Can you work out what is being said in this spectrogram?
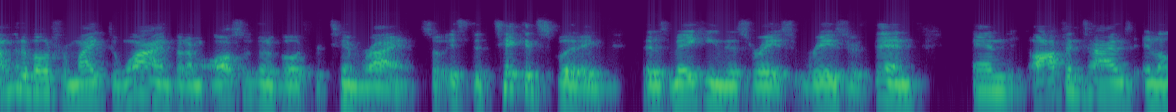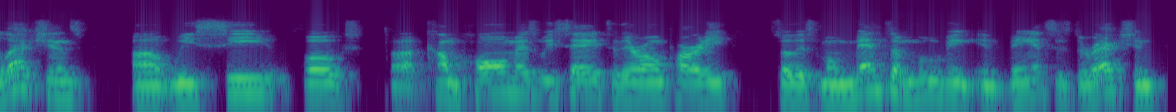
I'm going to vote for Mike DeWine, but I'm also going to vote for Tim Ryan. So it's the ticket splitting that is making this race razor thin. And oftentimes in elections, uh, we see folks uh, come home, as we say, to their own party. So this momentum moving in Vance's direction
